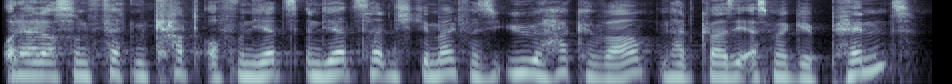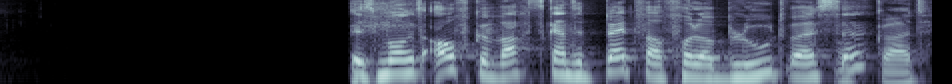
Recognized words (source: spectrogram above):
Und er hat auch so einen fetten Cut offen. Und jetzt, und jetzt hat nicht gemerkt, weil sie übel Hacke war und hat quasi erstmal gepennt. Ist morgens aufgewacht, das ganze Bett war voller Blut, weißt du? Oh Gott.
